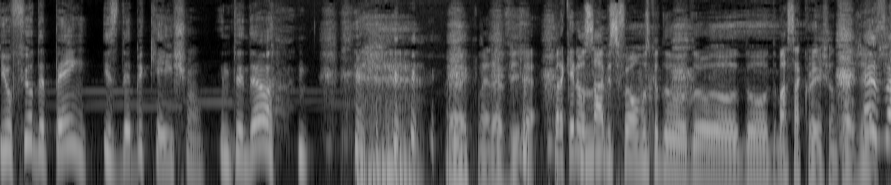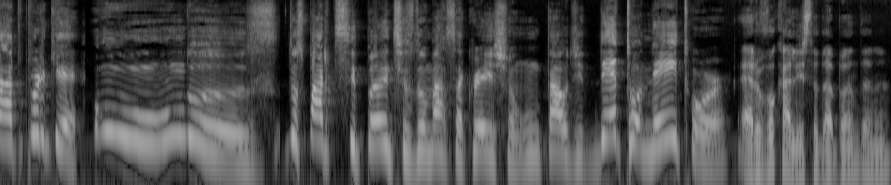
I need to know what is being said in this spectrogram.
You feel the pain is dedication. Entendeu? É, que maravilha. pra quem não sabe, isso foi uma música do, do, do, do Massacration, tá, gente? Exato, porque um, um dos, dos participantes do Massacration, um tal de Detonator, Era o vocalista da banda, né?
